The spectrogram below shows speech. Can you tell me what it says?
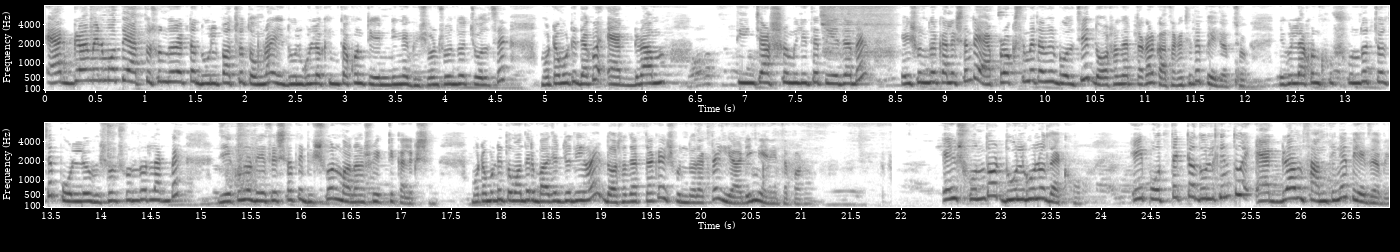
এক গ্রামের মধ্যে এত সুন্দর একটা দুল পাচ্ছ তোমরা, এই দুলগুলো কিন্তু এখন ট্রেন্ডিংয়ে ভীষণ সুন্দর চলছে। মোটামুটি দেখো, এক গ্রাম তিন চারশো মিলিতে পেয়ে যাবে। এই সুন্দর কালেকশানটা অ্যাপ্রক্সিমেট আমি বলছি দশ হাজার টাকার কাছাকাছিতে পেয়ে যাচ্ছ। এগুলো এখন খুব সুন্দর চলছে, পরলেও ভীষণ সুন্দর লাগবে। যে কোনো ড্রেসের সাথে ভীষণ মানানসই একটি কালেকশান মোটামুটি তোমাদের বাজেট যদি হয়, দশ হাজার টাকায় সুন্দর একটা ইয়ারিং এনে নিতে পারো। এই সুন্দর দুলগুলো দেখো এই প্রত্যেকটা দুল কিন্তু এক গ্রাম সামথিংয়ে পেয়ে যাবে।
